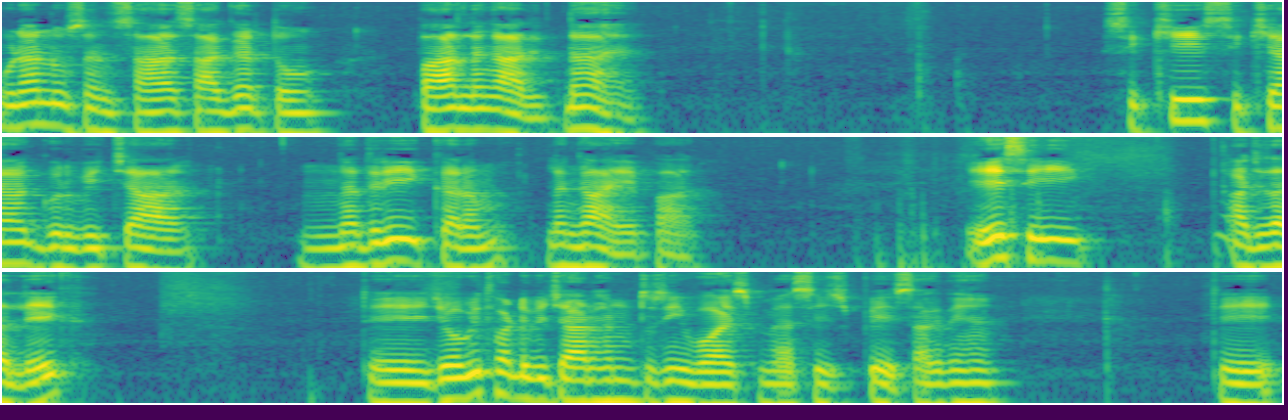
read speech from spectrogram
ਉਹਨਾਂ ਨੂੰ ਸੰਸਾਰ ਸਾਗਰ ਤੋਂ ਪਾਰ ਲੰਘਾ ਦਿੱਤਾ ਹੈ। ਸਿੱਖੀ, ਸਿੱਖਿਆ, ਗੁਰ ਵਿਚਾਰ, ਨਦਰੀ ਕਰਮ, ਲੰਘਾਏ ਪਾਰ। ਇਹ ਸੀ ਅੱਜ ਦਾ ਲੇਖ। ਤੇ ਜੋ ਵੀ ਤੁਹਾਡੇ ਵਿਚਾਰ ਹਨ, ਤੁਸੀਂ ਵੌਇਸ ਮੈਸੇਜ ਭੇਜ ਸਕਦੇ ਹੋ। ਤੇ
